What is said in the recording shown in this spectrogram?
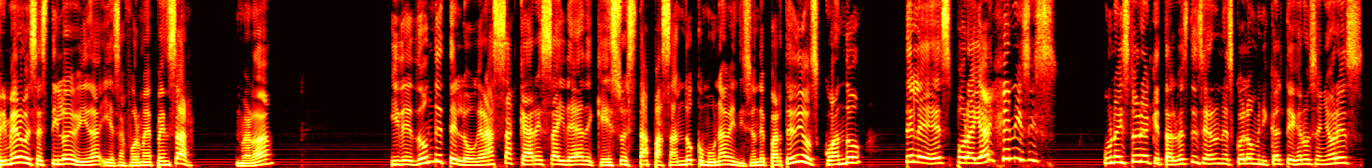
primero ese estilo de vida y esa forma de pensar? ¿Verdad? ¿Y de dónde te logras sacar esa idea de que eso está pasando como una bendición de parte de Dios? Cuando te lees por allá en Génesis. Una historia que tal vez te enseñaron en la escuela dominical, te dijeron, señores,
